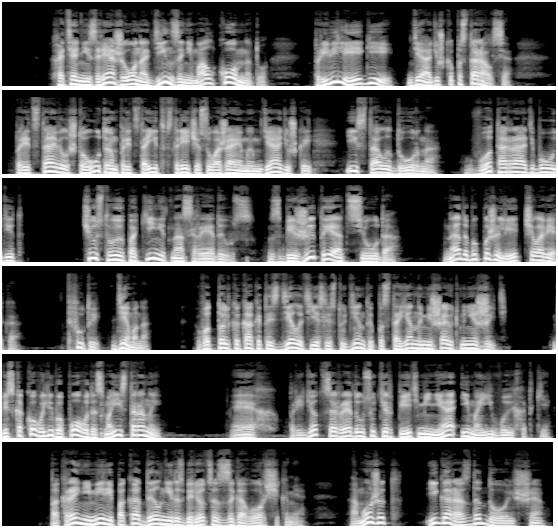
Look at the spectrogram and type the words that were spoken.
Хотя не зря же он один занимал комнату. Привилегии, дядюшка постарался. Представил, что утром предстоит встреча с уважаемым дядюшкой, и стало дурно. Вот орать будет. Чувствую, покинет нас Редеус. Сбежит и отсюда. Надо бы пожалеть человека. Тфу ты, демона. Вот только как это сделать, если студенты постоянно мешают мне жить? Без какого-либо повода с моей стороны. Эх, придется Редеусу терпеть меня и мои выходки. По крайней мере, пока Дел не разберется с заговорщиками. А может, и гораздо дольше.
